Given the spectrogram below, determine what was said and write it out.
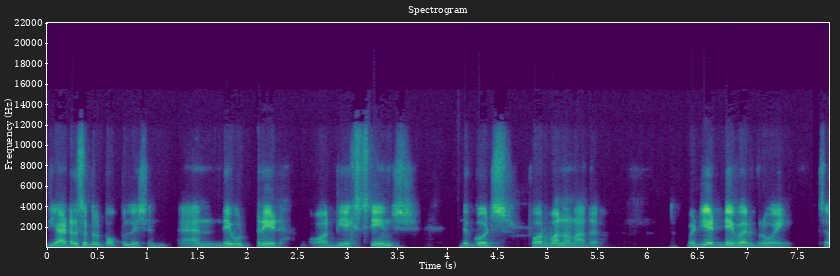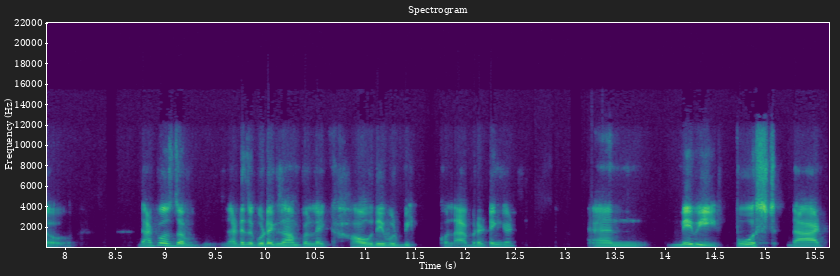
the addressable population, and they would trade or the exchange the goods for one another but yet they were growing. So that was the that is a good example like how they would be collaborating it. And maybe post that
